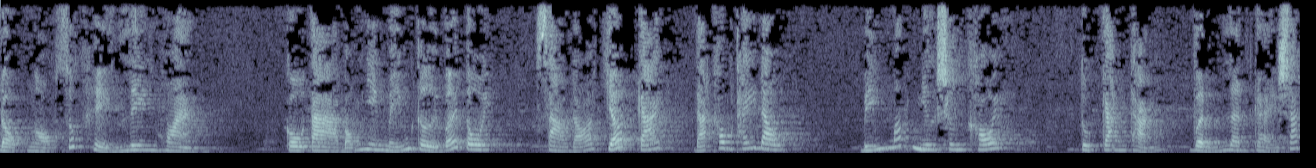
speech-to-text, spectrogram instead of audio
Đột ngột xuất hiện liên hoàn. Cô ta bỗng nhiên mỉm cười với tôi Sau đó chớp cái đã không thấy đâu. Biến mất như sương khói. Tôi căng thẳng vịnh lên kệ sách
